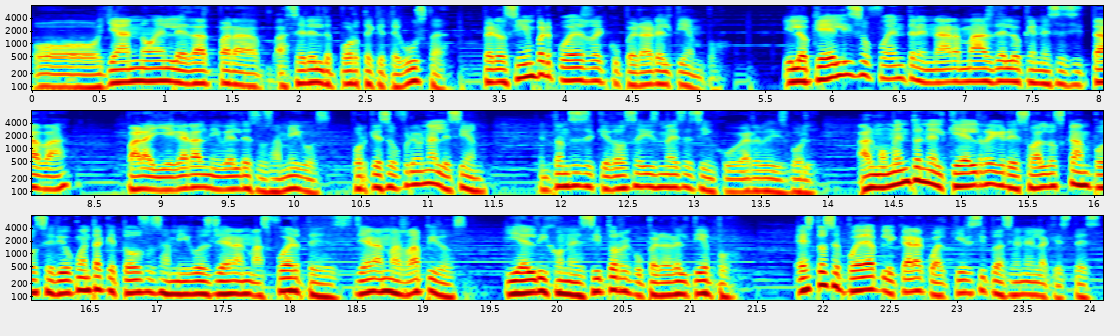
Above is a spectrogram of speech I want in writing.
o ya no en la edad para hacer el deporte que te gusta, pero siempre puedes recuperar el tiempo. Y lo que él hizo fue entrenar más de lo que necesitaba para llegar al nivel de sus amigos, porque sufrió una lesión. Entonces se quedó seis meses sin jugar béisbol. Al momento en el que él regresó a los campos, se dio cuenta que todos sus amigos ya eran más fuertes, ya eran más rápidos. Y él dijo, necesito recuperar el tiempo. Esto se puede aplicar a cualquier situación en la que estés.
